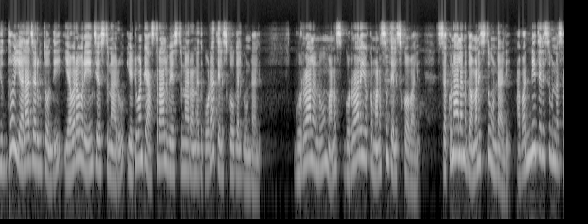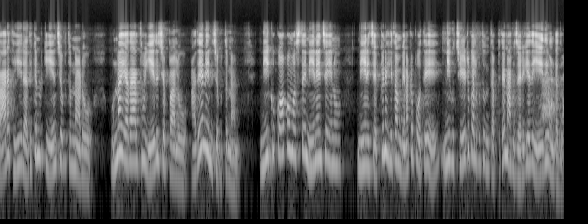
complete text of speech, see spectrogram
యుద్ధం ఎలా జరుగుతోంది? ఎవరెవరు ఏం చేస్తున్నారు? ఎటువంటి అస్త్రాలు వేస్తున్నారు అన్నది కూడా తెలుసుకోగలిగి ఉండాలి. గుర్రాలను మనస్ గుర్రాల యొక్క మనసును తెలుసుకోవాలి. శకునాలను గమనిస్తూ ఉండాలి. అవన్నీ తెలిసి ఉన్న సారథి రధికునికి ఏం చెబుతున్నాడో ఉన్న యథార్థం ఏది చెప్పాలో అదే నేను చెబుతున్నాను. నీకు కోపం వస్తే నేనేం చేయను? నేను చెప్పిన హితం వినకపోతే నీకు చేటు కలుగుతుంది తప్పితే నాకు జరిగేది ఏదీ ఉండదు.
